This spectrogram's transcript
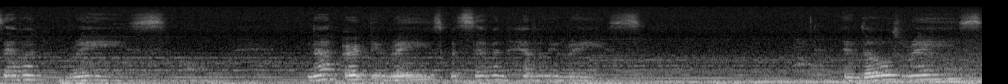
seven rays. Not earthly rays, but seven heavenly rays. And those rays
